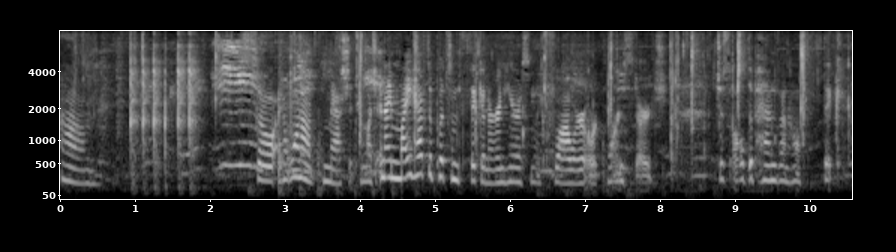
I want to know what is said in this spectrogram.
Um, so I don't want to mash it too much. And I might have to put some thickener in here, some like flour or cornstarch. Just all depends on how thick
